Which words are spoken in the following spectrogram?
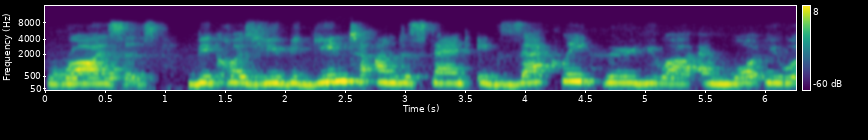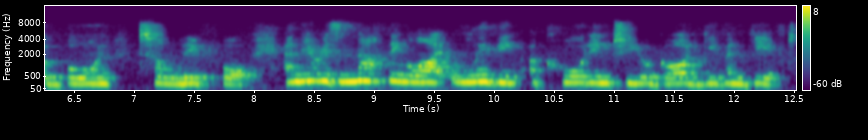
rises because you begin to understand exactly who you are and what you were born to live for. And there is nothing like living according to your God given gift.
